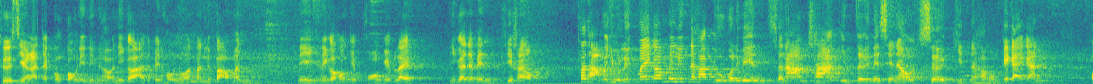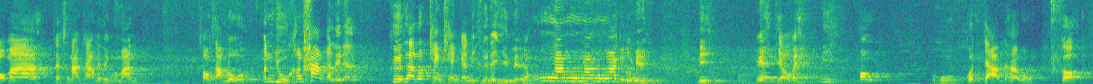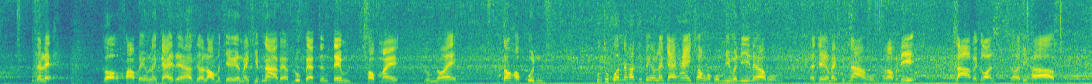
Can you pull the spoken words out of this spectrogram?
คือเสียงอาจจะก้องๆนิดหนึ่งนะครับ อันนี้ก็อาจจะเป็นห้องนอนมันหรือเปล่ามัน นี่ อันนี้ก็ห้องเก็บของเก็บอะไร นี่ก็จะเป็นที่ขาย ถ้าถามว่าอยู่ลึกไหมก็ไม่ลึกนะครับ อยู่บริเวณสนามช้างอินเตอร์เนชั่นแนลเซอร์กิตนะครับผมใกล้ๆกันออกมาจากสนามช้างไม่ถึงประมาณ 2-3 โล มันอยู่ข้างๆกันเลยเนี่ย คือถ้ารถแข่งๆกันนี่คือได้ยินเลยนะครับโอ้งางโอ้งางโอ้งางอยู่ตรงนี้นี่ไงเจ๋วไหมนี่ห้องโอ้โหโคตรจามนะครับผมก็นั่นแหละ ก็ฝากเป็นกำลังใจด้วยนะครับ เดี๋ยวเรามาเจอกันใหม่คลิปหน้าแบบรูปแบบเต็มๆช็อปใหม่หนุ่มน้อย ต้องขอบคุณ ทุกๆคนนะครับที่เป็นกำลังใจให้ช่องของผมมีวันนี้นะครับผมแล้วเจอกันใหม่คลิปหน้าผมสำหรับวันนี้ลาไปก่อน สวัสดีครับ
